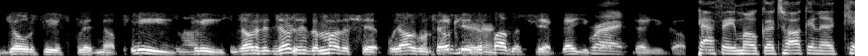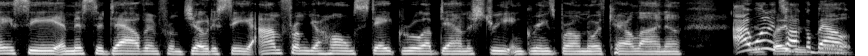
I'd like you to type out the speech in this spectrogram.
Jodeci is splitting up. Please, no. please. Jodeci, Jodeci is the mothership. We all gonna take Jodeci care. is the mothership. There you go. right. go. There you go. Cafe Mocha talking to K-Ci and Mr. Dalvin from Jodeci. I'm from your home state. Grew up down the street in Greensboro, North Carolina. I want to talk about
